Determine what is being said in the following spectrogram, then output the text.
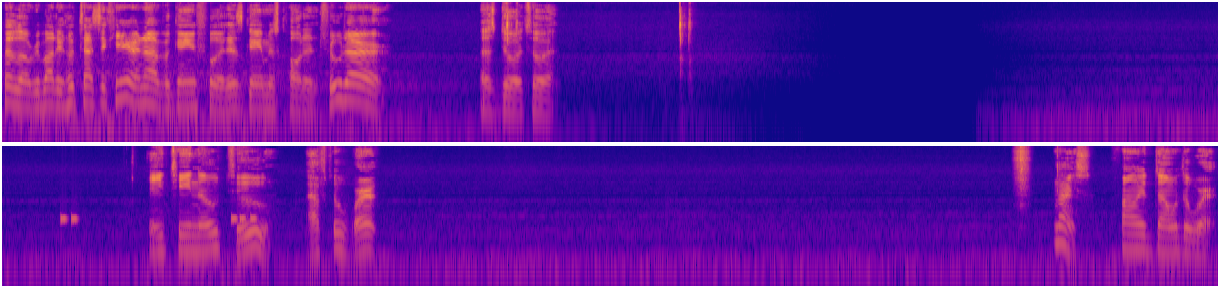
Hello everybody, Hoodtastic here, and I have a game for you. This game is called Intruder. Let's do it to it. Eighteen oh two after work. Nice. Finally done with the work.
